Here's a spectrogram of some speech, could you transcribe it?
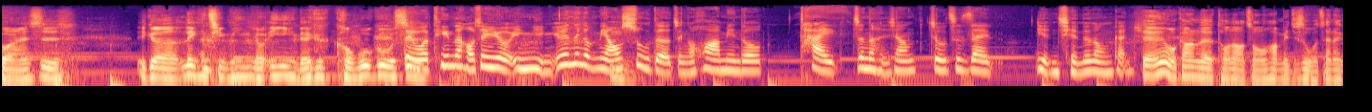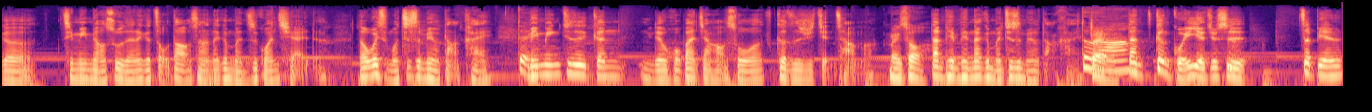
果然是一个令秦明有阴影的一个恐怖故事。对，我听的好像也有阴影，因为那个描述的整个画面都太真的很像，就是在眼前的那种感觉。对，因为我刚刚的头脑中的画面就是我在那个秦明描述的那个走道上，那个门是关起来的，那为什么就是没有打开？对，明明就是跟你的伙伴讲好说各自去检查嘛，没错，但偏偏那个门就是没有打开。对啊，但更诡异的就是。这边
